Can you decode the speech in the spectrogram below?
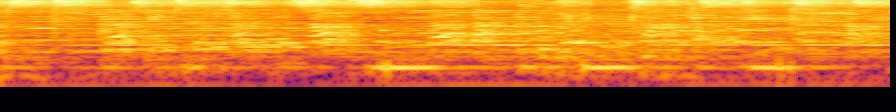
다시 시작해서 좀더 닦는 게 괜찮을지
